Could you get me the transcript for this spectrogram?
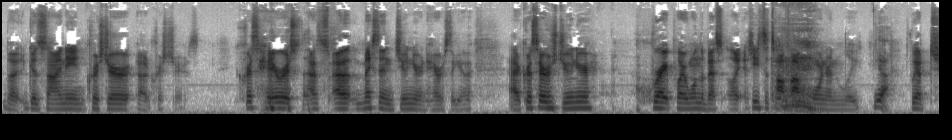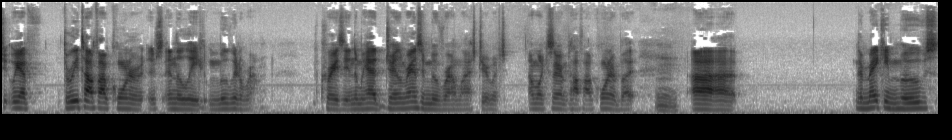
but good signing. Chris Jer- uh, Chris Harris, Chris Harris. I, I mixed in Junior and Harris together. Uh, Chris Harris Jr. Great player, one of the best. Like he's the top five corner in the league. Yeah. We have two, we have three top five corners in the league moving around, crazy. And then we had Jalen Ramsey move around last year, which I'm not considering him top five corner, but uh, they're making moves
